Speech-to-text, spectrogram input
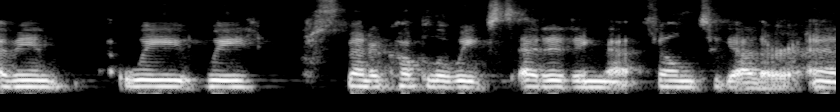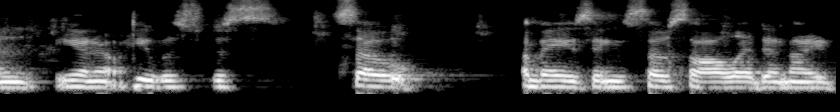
I mean we we spent a couple of weeks editing that film together and you know he was just so amazing so solid. And i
